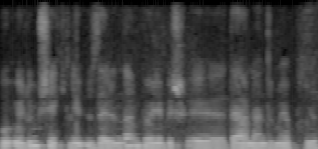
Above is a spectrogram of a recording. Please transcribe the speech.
bu ölüm şekli üzerinden böyle bir e, değerlendirme yapılıyor.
